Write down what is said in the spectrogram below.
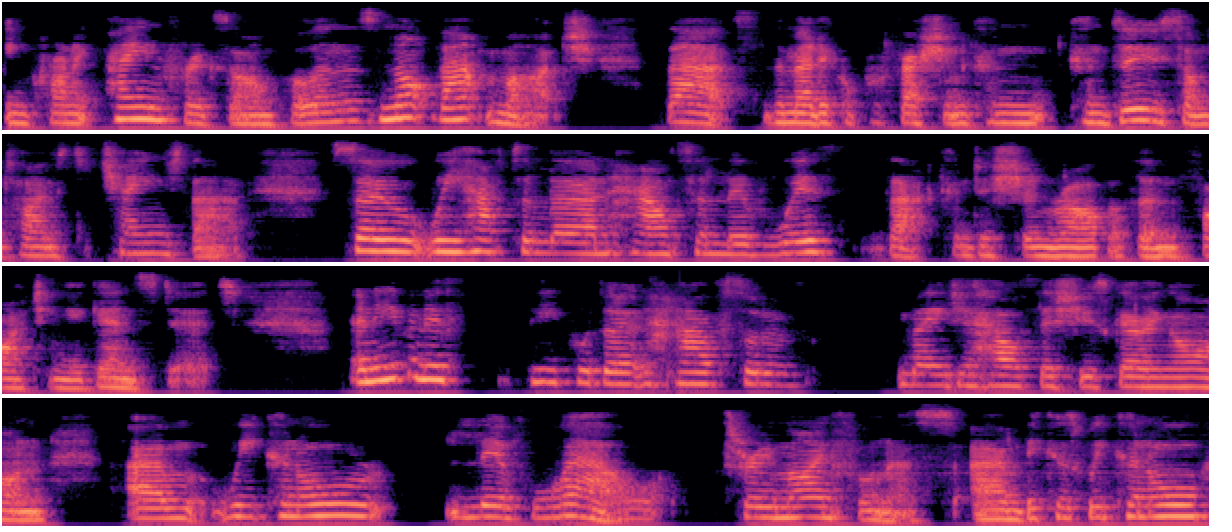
in chronic pain, for example, and there's not that much that the medical profession can, can do sometimes to change that. So we have to learn how to live with that condition rather than fighting against it. And even if people don't have sort of major health issues going on, um, we can all live well through mindfulness um, because we can all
